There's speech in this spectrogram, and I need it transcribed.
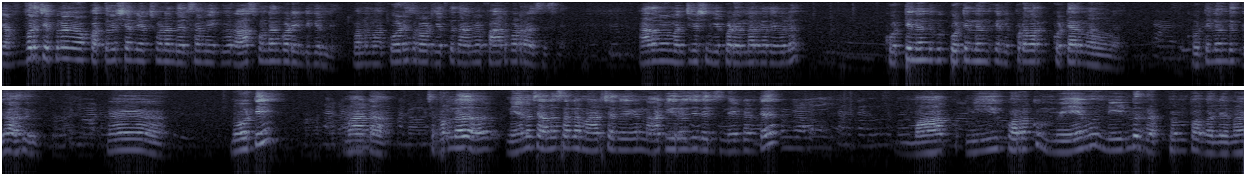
ఎవరు చెప్పినా నేను కొత్త విషయాన్ని నేర్చుకోవడం తెలుసా? మీకు రాసుకుంటాను కూడా ఇంటికి వెళ్ళి మనం మా కోడేశ్వర ఒకటి చెప్తే దాని మీద పాట కూడా రాసేసాయి ఆదమే మంచి విషయం చెప్పాడు విన్నారు కదా ఇవాళ? కొట్టినందుకు కొట్టినందుకు ఇప్పటి వరకు కొట్టారు మనల్ని. కొట్టినందుకు కాదు. నోటి మాట. చివరిలో నేను చాలాసార్లు మాట చదివే కానీ నాకు ఈరోజు తెలిసింది ఏంటంటే మా మీ కొరకు మేము నీళ్ళు రప్పింపవలేనా?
